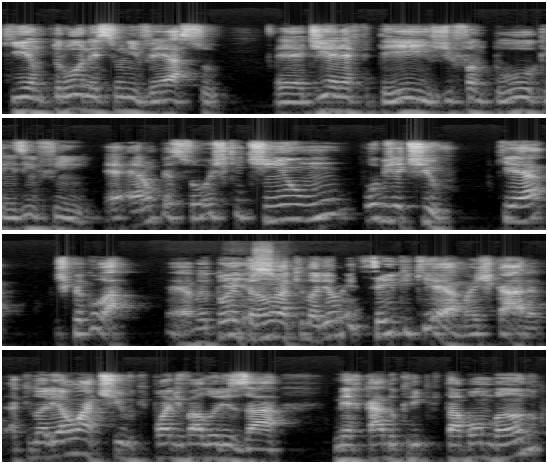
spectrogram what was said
que entrou nesse universo é, de NFTs, de fan tokens, enfim, é, eram pessoas que tinham um objetivo, que é especular. É, eu estou entrando naquilo ali, eu nem sei o que, que é, mas, cara, aquilo ali é um ativo que pode valorizar, mercado cripto está bombando,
